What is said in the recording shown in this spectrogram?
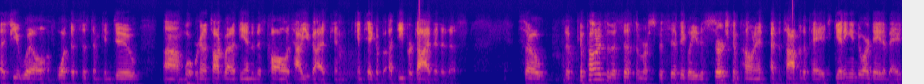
if you will, of what the system can do. Um, what we're going to talk about at the end of this call is how you guys can, can take a, a deeper dive into this. So the components of the system are specifically the search component at the top of the page, getting into our database,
